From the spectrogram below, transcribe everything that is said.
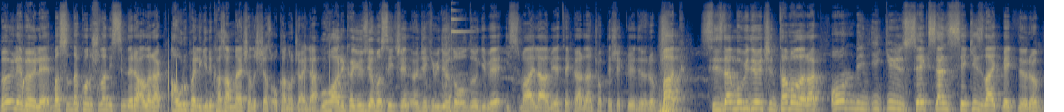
Böyle böyle basında konuşulan isimleri alarak Avrupa Ligi'ni kazanmaya çalışacağız Okan Hoca'yla. Bu harika yüz yaması için önceki videoda olduğu gibi İsmail abiye tekrardan çok teşekkür ediyorum. Bak Sizden bu video için tam olarak 10.288 like bekliyorum.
